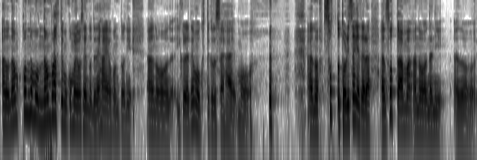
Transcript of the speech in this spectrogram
あの、なんこんなもん何番あっても困りませんのでね、はい、本当に。あの、いくらでも送ってください、はい、もう。あの、そっと取り下げたら、あの、そっとあんま、あの、何、あの、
